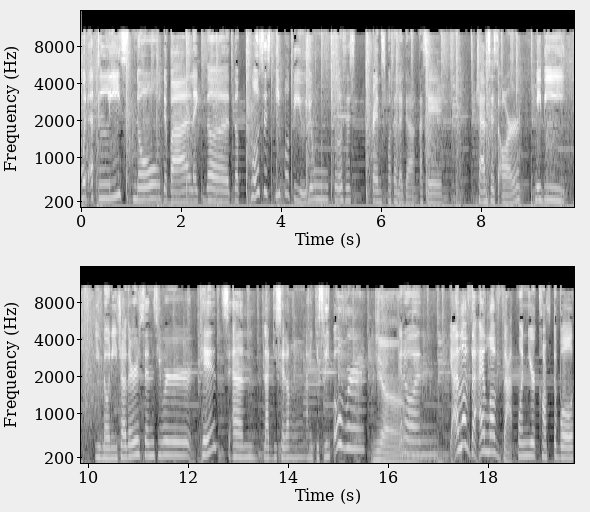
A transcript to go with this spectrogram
would at least know, 'di ba? Like the the closest people to you, yung closest friends mo talaga kasi chances are maybe you've known each other since you were kids and lagi silang nakikisleep over. Yeah. Ganon. Yeah, I love that. I love that when you're comfortable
